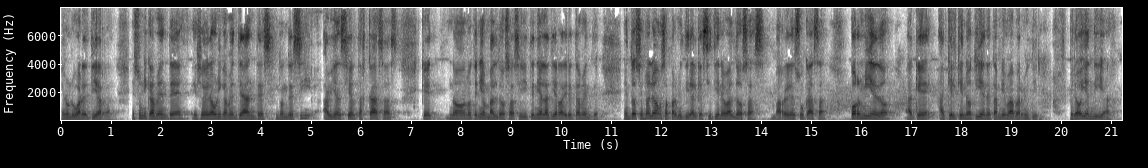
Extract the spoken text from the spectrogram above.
en un lugar de tierra. Es únicamente, eso era únicamente antes, donde sí habían ciertas casas que no, no tenían baldosas y tenían la tierra directamente. Entonces no le vamos a permitir al que sí tiene baldosas barrer en su casa por miedo a que aquel que no tiene también va a permitir. Pero hoy en día,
